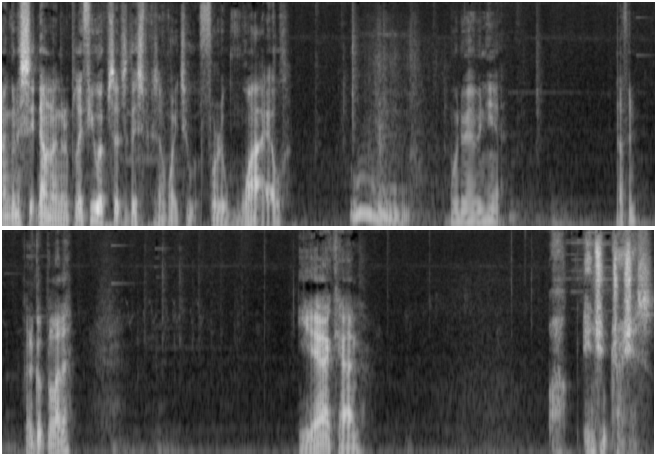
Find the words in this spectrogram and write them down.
I'm going to sit down. and I'm going to play a few episodes of this because I've wanted to for a while. Ooh, what do we have in here? Nothing. Gotta go up the ladder? Yeah, I can. Oh, ancient treasures.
